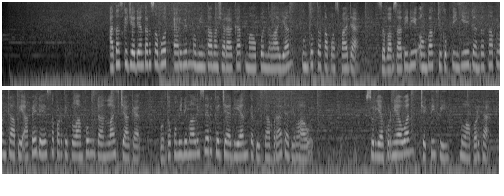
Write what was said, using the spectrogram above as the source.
Atas kejadian tersebut, Erwin meminta masyarakat maupun nelayan untuk tetap waspada, sebab saat ini ombak cukup tinggi dan tetap lengkapi APD seperti pelampung dan life jacket untuk meminimalisir kejadian ketika berada di laut. Surya Kurniawan, Cek TV, melaporkan.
